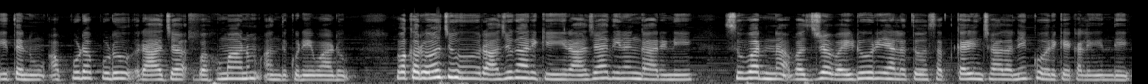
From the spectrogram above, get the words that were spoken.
ఇతను అప్పుడప్పుడు రాజా బహుమానం అందుకునేవాడు. ఒకరోజు రాజుగారికి రాజాదినం గారిని సువర్ణ వజ్ర వైడూర్యాలతో సత్కరించాలని కోరిక కలిగింది.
